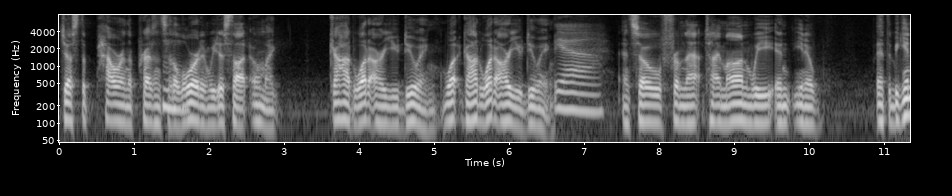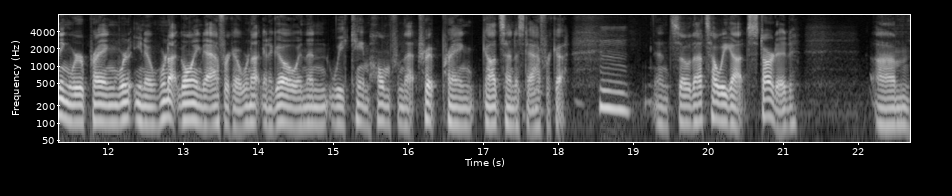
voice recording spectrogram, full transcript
just the power and the presence mm-hmm. of the hmm. Lord, and we just thought, oh my God, what are you doing? What God, what are you doing? Yeah. And so from that time on, we and you know, at the beginning we were praying, we're you know, we're not going to Africa, we're not going to go. And then we came home from that trip praying, God send us to Africa. Hmm. And so that's how we got started. Um,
